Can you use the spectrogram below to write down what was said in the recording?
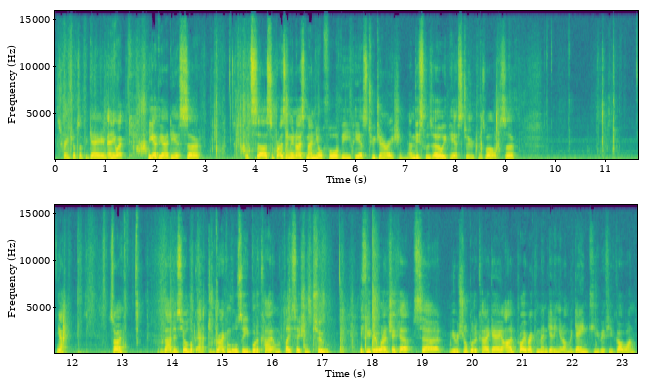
Screenshots of the game. Anyway, you get the idea. So it's a surprisingly nice manual for the PS2 generation, and this was early PS2 as well. So yeah. So, that is your look at Dragon Ball Z Budokai on the PlayStation 2. If you do want to check out uh, the original Budokai game, I'd probably recommend getting it on the GameCube if you've got one,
